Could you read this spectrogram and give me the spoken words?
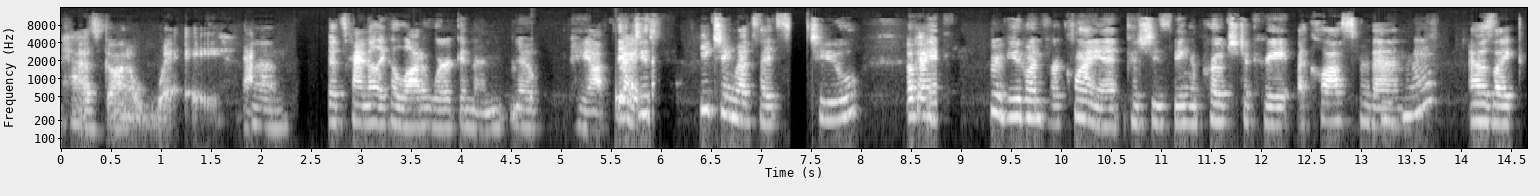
has gone away. Yeah. Um, it's kind of like a lot of work and then no payoff. They right. do teaching websites too. Okay. And reviewed one for a client because she's being approached to create a class for them. Mm-hmm. I was like,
